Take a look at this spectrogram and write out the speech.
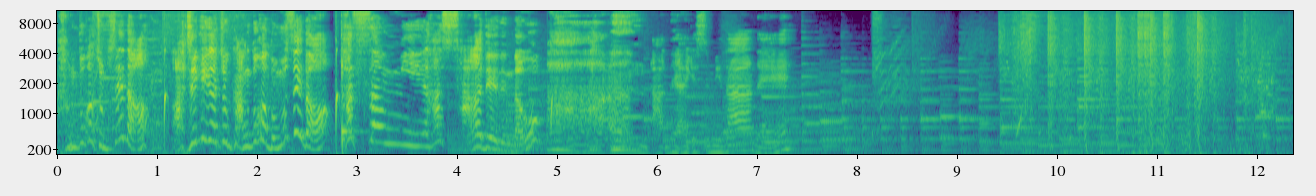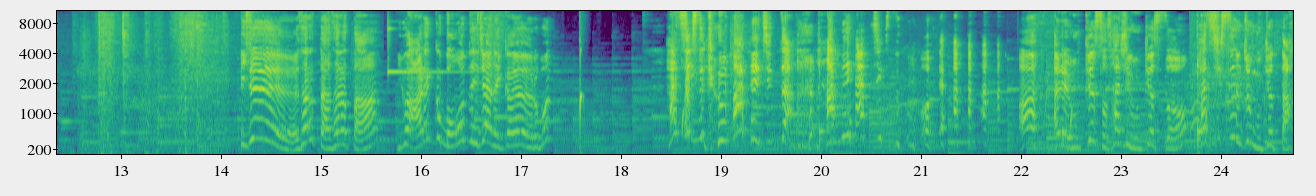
강도가 좀 세다? 아재 개그가 좀 강도가 너무 세다? 핫삼이 핫4가 돼야 된다고? 아, 음, 아, 네 알겠습니다. 네. 이제 살았다 살았다. 이거 아래 거 먹어도 되지 않을까요 여러분? 그만해 진짜. 아니 핫식스 뭐야. 아 아니 웃겼어. 사실 웃겼어. 핫식스는 좀 웃겼다.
